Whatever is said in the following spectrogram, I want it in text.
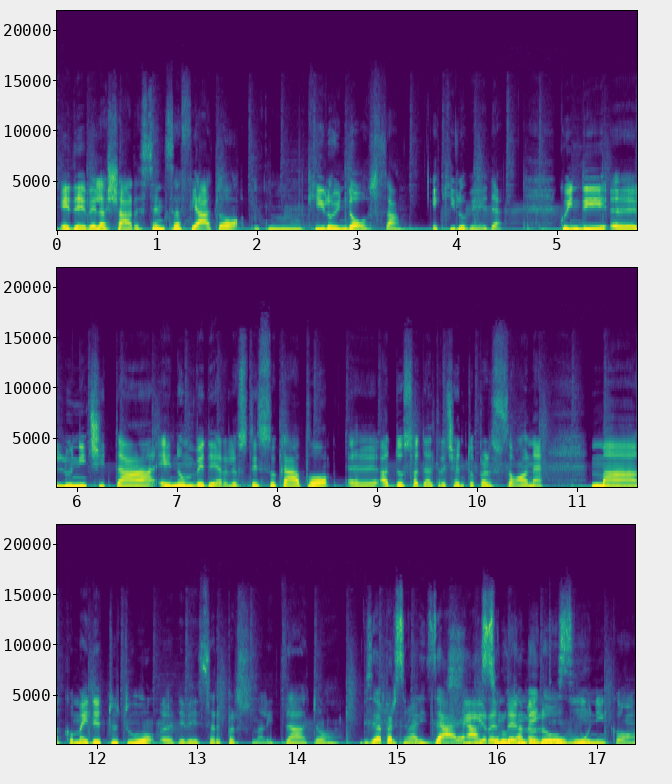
e deve lasciare senza fiato mm, chi lo indossa e chi lo vede. Quindi eh, l'unicità è non vedere lo stesso capo eh, addosso ad altre 100 persone, ma come hai detto tu eh, deve essere personalizzato. Bisogna personalizzare, Eh sì, rendendolo sì. unico,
